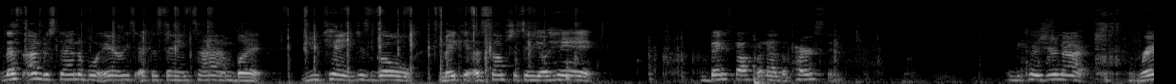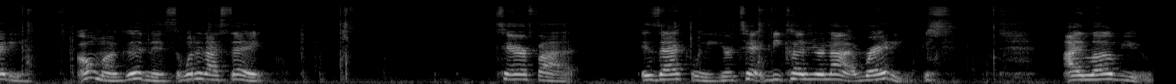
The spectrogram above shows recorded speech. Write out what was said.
that's understandable, Aries, at the same time. But you can't just go making assumptions in your head based off another person. Because you're not ready. Oh, my goodness. What did I say? Terrified. Exactly. You're because you're not ready. I love you.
